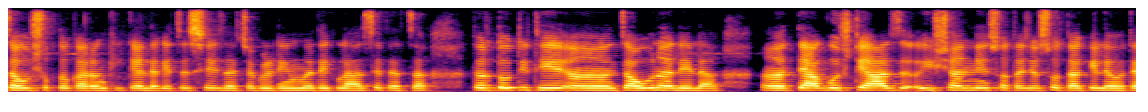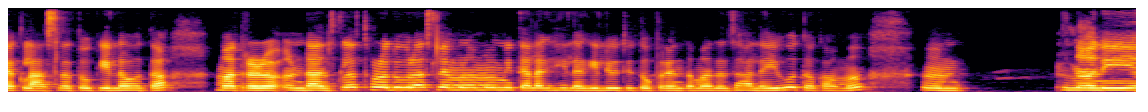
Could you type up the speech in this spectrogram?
जाऊ शकतो कारण की काय लगेच शेजारच्या बिल्डिंगमध्ये क्लास आहे त्याचा. तर तो तिथे जाऊन आलेला. त्या गोष्टी आज ईशानने स्वतःच्या स्वतः केल्या होत्या. क्लासला तो गेला होता. मात्र डान्स क्लास थोडं दूर असल्यामुळं मग मी त्याला घ्यायला गेली होती. तोपर्यंत माझं झालंही होतं कामं. आणि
